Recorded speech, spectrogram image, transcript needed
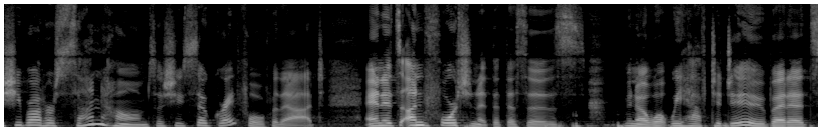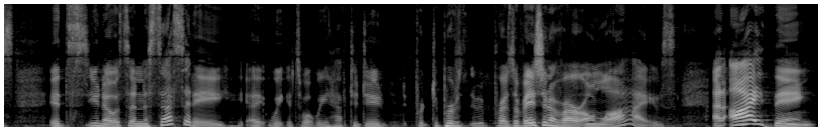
She brought her son home, so she's so grateful for that. And it's unfortunate that this is, you know, what we have to do, but it's it's you know it's a necessity. Uh, It's what we have to do to pres- preservation of our own lives. And I think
